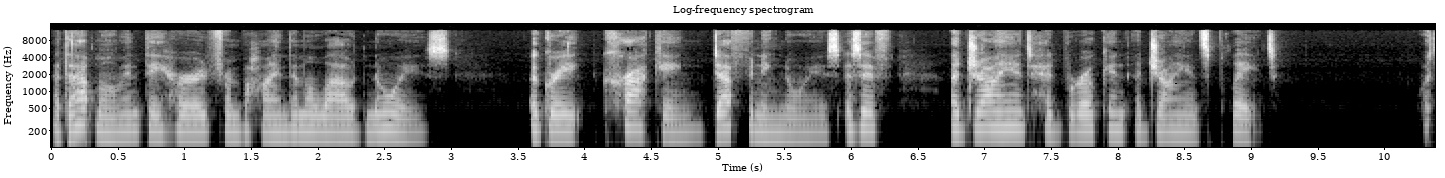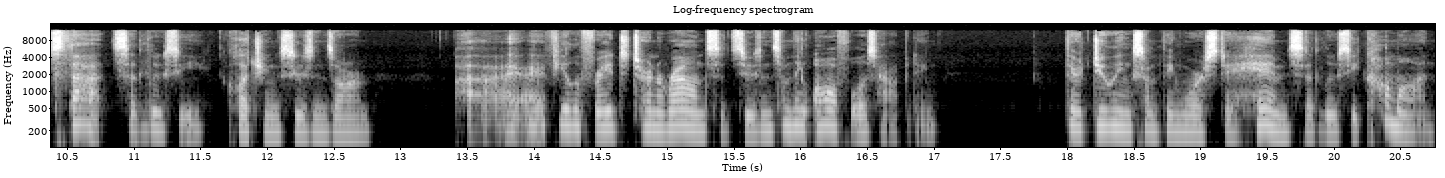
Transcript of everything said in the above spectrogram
At that moment, they heard from behind them a loud noise, a great cracking, deafening noise, as if a giant had broken a giant's plate. What's that? said Lucy, clutching Susan's arm. I, I feel afraid to turn around, said Susan. Something awful is happening. They're doing something worse to him, said Lucy. Come on.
